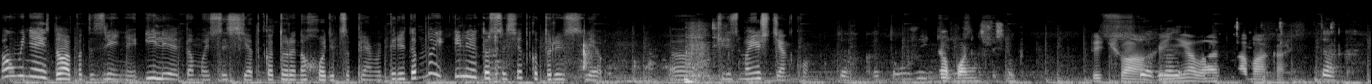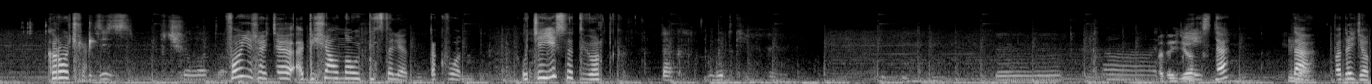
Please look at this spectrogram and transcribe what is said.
А у меня есть два подозрения. Или это мой сосед, который находится прямо передо мной, или это сосед, который слева. э, через мою стенку. Так, это уже Я интересно. понял, спасибо. Ты чё, Стоп, охренела, собака? Так, Короче, здесь пчела-то. помнишь, я тебе обещал новый пистолет? Так вот, у тебя есть отвертка? Так, гудки. М, Подойдёт? Есть, да? Да, подойдет.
